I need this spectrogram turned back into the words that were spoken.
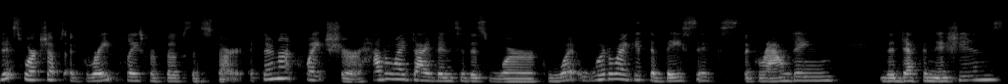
this workshop's a great place for folks to start. If they're not quite sure, how do I dive into this work? What, where do I get the basics, the grounding, the definitions?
